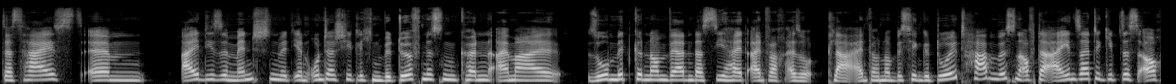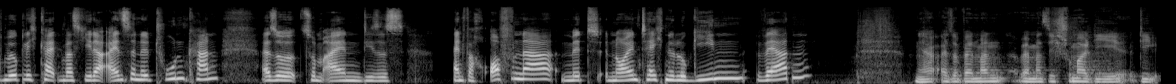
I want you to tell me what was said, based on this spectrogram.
Das heißt, ähm, all diese Menschen mit ihren unterschiedlichen Bedürfnissen können einmal so mitgenommen werden, dass sie halt einfach, also klar, einfach nur ein bisschen Geduld haben müssen. Auf der einen Seite gibt es auch Möglichkeiten, was jeder Einzelne tun kann. Also zum einen dieses einfach offener mit neuen Technologien werden? Ja, also wenn man, wenn man sich schon mal die, die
